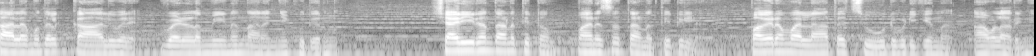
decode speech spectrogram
തല മുതൽ കാലുവരെ വെള്ളം വീണ് നനഞ്ഞു കുതിർന്നു. ശരീരം തണുത്തിട്ടും മനസ്സ് തണുത്തിട്ടില്ല. പകരം വല്ലാത്ത ചൂട് പിടിക്കുന്ന അവൾ അറിഞ്ഞു.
